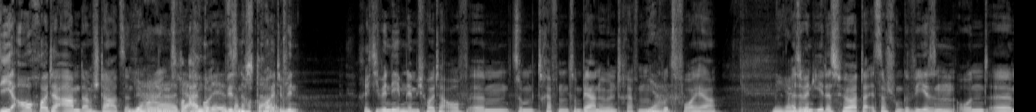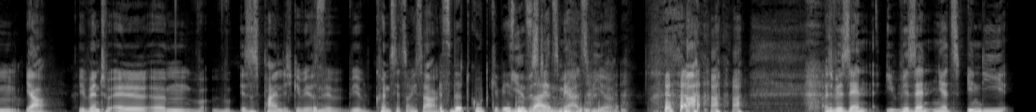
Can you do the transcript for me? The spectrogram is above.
Die auch heute Abend am Start sind Ja, übrigens. der Ach, André heu- ist wir sind am Start. heute, wir, richtig, wir nehmen nämlich heute auf ähm, zum Treffen, zum Bärenhöhlentreffen, Ja. kurz vorher. Mega Also wenn ihr das hört, da ist das schon gewesen und ähm, ja, eventuell ähm, ist es peinlich gewesen. wir wir können es jetzt noch nicht sagen. es wird gut gewesen Ihr wisst sein. jetzt mehr als wir. also wir senden, wir senden jetzt in die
